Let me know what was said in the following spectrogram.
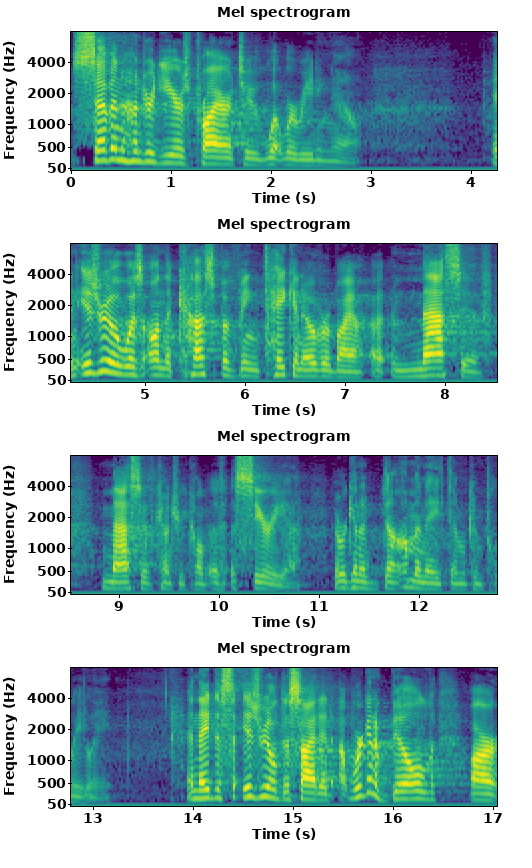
700 years prior to what we're reading now. And Israel was on the cusp of being taken over by a, a massive, massive country called Assyria. They were going to dominate them completely. And they, Israel decided, uh, we're going to build our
